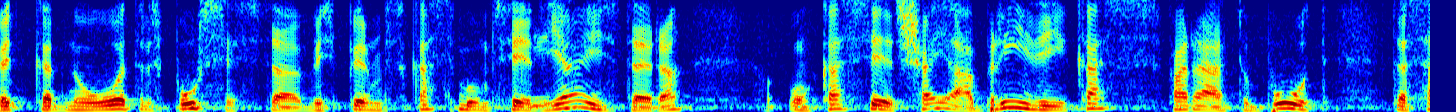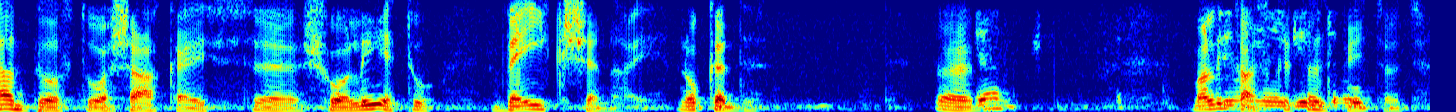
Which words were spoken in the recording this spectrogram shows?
bet kad no otras puses tā vispirms, kas mums ir jāizdara, uh, un kas ir šajā brīdī, kas varētu būt tas atbilstošākais eh, šo lietu veikšanai. Nu, kad, eh, man likās, ka tas bija tāds.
